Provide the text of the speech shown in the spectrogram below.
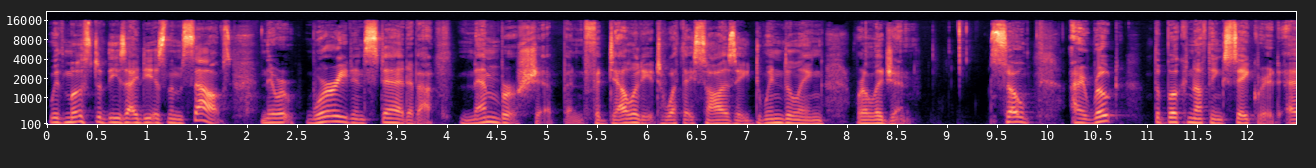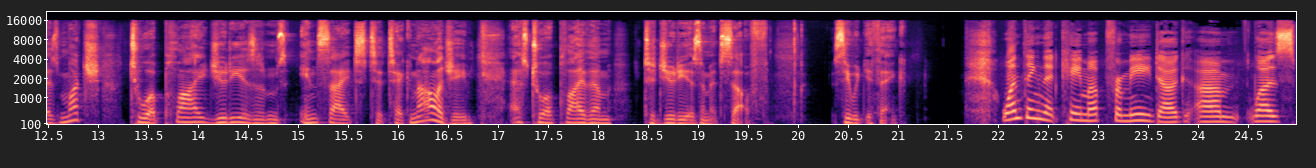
with most of these ideas themselves. And they were worried instead about membership and fidelity to what they saw as a dwindling religion. So I wrote the book Nothing Sacred as much to apply Judaism's insights to technology as to apply them to Judaism itself. See what you think. One thing that came up for me, Doug, um, was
